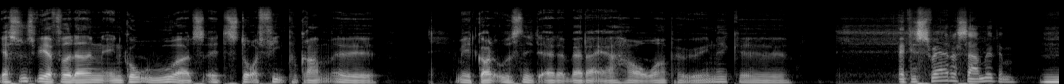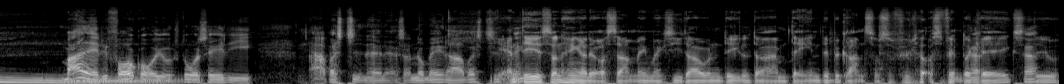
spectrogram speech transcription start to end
jeg synes, vi har fået lavet en, en god uge og et, et stort, fint program øh, med et godt udsnit af, hvad der er herovre på øen, ikke? Øh. Er det svært at samle dem? Hmm. Meget af det foregår jo stort set i arbejdstiden, altså normal arbejdstid. Jamen, det, sådan hænger det også sammen. Ikke? Man kan sige, der er jo en del, der er om dagen. Det begrænser selvfølgelig også, hvem der ja. kan. Ikke? Så ja. det er jo,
